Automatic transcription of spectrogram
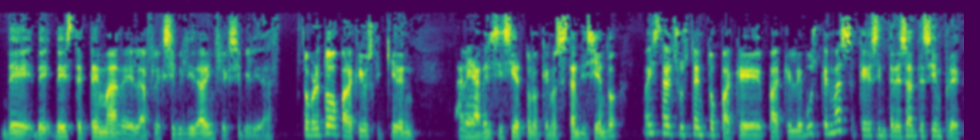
de, de, este tema de la flexibilidad e inflexibilidad. Sobre todo para aquellos que quieren, a ver, a ver si es cierto lo que nos están diciendo. Ahí está el sustento para que, para que le busquen más, que es interesante siempre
